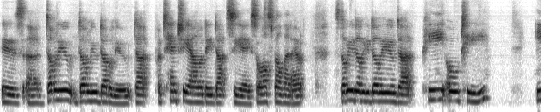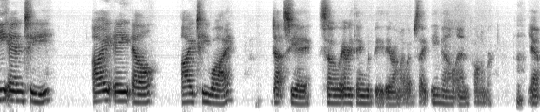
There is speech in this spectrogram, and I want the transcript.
is uh, www.potentiality.ca. So I'll spell that out. It's www.potentiality.ca. So everything would be there on my website, email and phone number. Yeah,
